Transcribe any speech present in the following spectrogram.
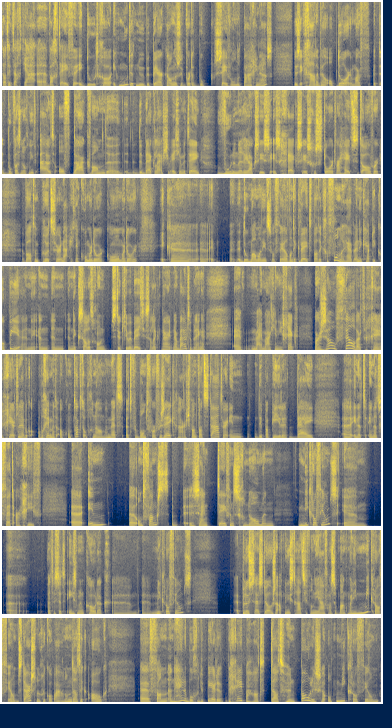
Dat ik dacht, ja, uh, wacht even, ik doe het gewoon. Ik moet het nu beperken, anders wordt het boek 700 pagina's. Dus ik ga er wel op door. Maar het, het boek was nog niet uit. Of daar kwam de, de, de backlash, weet je. Meteen woedende reacties. Ze is gek, ze is gestoord. Waar heeft ze het over? Wat een prutser. Nou, ik denk, kom maar door, kom maar door. Ik... Uh, het doet me allemaal niet zoveel, want ik weet wat ik gevonden heb en ik heb die kopieën. En, en, en, en ik zal het gewoon stukje bij beetje zal ik naar, naar buiten brengen. Eh, mij maak je niet gek. Maar zo fel werd er gereageerd. Toen heb ik op een gegeven moment ook contact opgenomen met het Verbond voor Verzekeraars. Want wat staat er in de papieren bij, uh, in het, in het VET-archief? Uh, in ontvangst zijn tevens genomen microfilms. wat is het? Eastman Kodak microfilms. Plus zes dozen administratie van de Javaanse bank. Maar die microfilms, daar sloeg ik op aan. Omdat ik ook uh, van een heleboel gedupeerden begrepen had... dat hun polissen op microfilm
